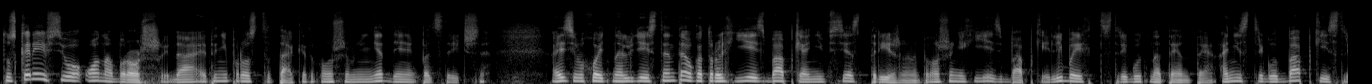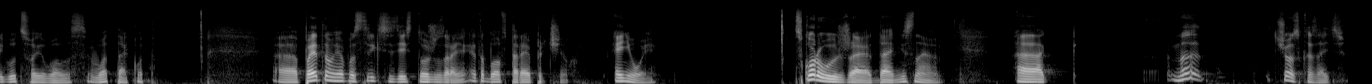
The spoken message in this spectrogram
то, скорее всего, он обросший, да, это не просто так, это потому что у него нет денег подстричься. А если вы ходите на людей с ТНТ, у которых есть бабки, они все стрижены, потому что у них есть бабки, либо их стригут на ТНТ. Они стригут бабки и стригут свои волосы. Вот так вот. А, Поэтому я постригся здесь тоже заранее. Это была вторая причина. Anyway. Скоро уезжаю, да, не знаю. А, ну, что сказать.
